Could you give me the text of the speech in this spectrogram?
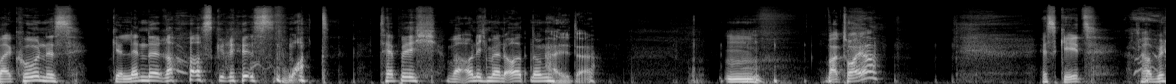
Balkon ist Gelände rausgerissen. What? Teppich war auch nicht mehr in Ordnung. Alter. Mm. War teuer? Es geht. Ich glaube,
